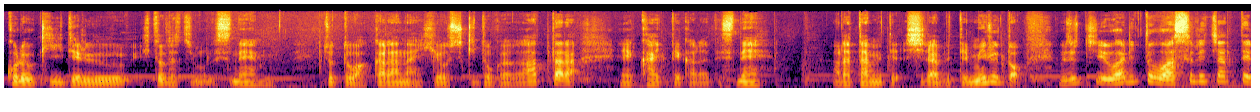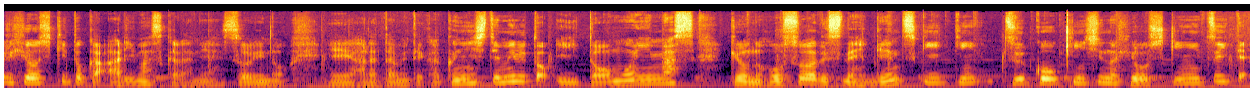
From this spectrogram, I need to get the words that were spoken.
これを聞いてる人たちもですねちょっとわからない標識とかがあったら、え、帰ってからですね改めて調べてみるとうち割と忘れちゃってる標識とかありますからね。そういうの、えー、改めて確認してみるといいと思います。今日の放送はですね原付通行禁止の標識について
